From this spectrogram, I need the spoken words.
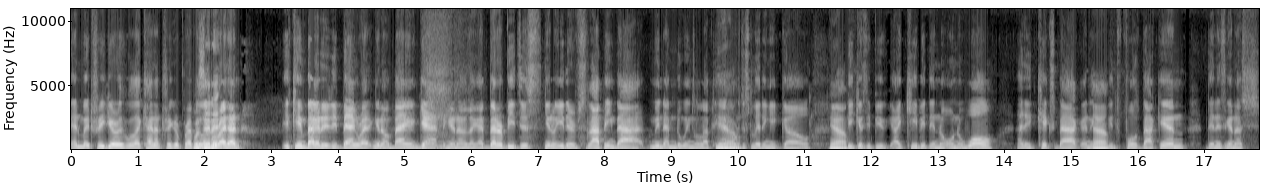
and my trigger was like kind of trigger prep Was with like it right hand. It came back and it, it bang right, you know, bang again. You know, like I better be just, you know, either slapping that mean I'm doing the left hand Yeah. or just letting it go. Yeah. Because if you, I keep it in the, on the wall and it kicks back and it, Yeah. it falls back in, then it's gonna, sh-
